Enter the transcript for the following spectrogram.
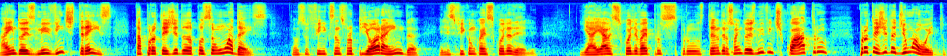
Aí em 2023, está protegida da posição 1 a 10. Então se o Phoenix Suns for pior ainda, eles ficam com a escolha dele. E aí a escolha vai para o Thunder só em 2024, protegida de 1 a 8.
